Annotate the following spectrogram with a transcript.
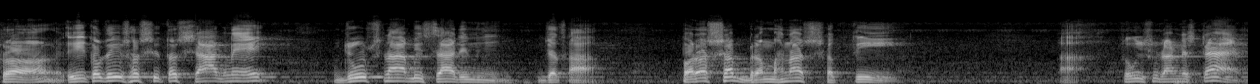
So, ekadeshasya tasyagne ज्योत्ना विचारिणी जथा परस ब्रह्मणा शक्ति so we should understand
